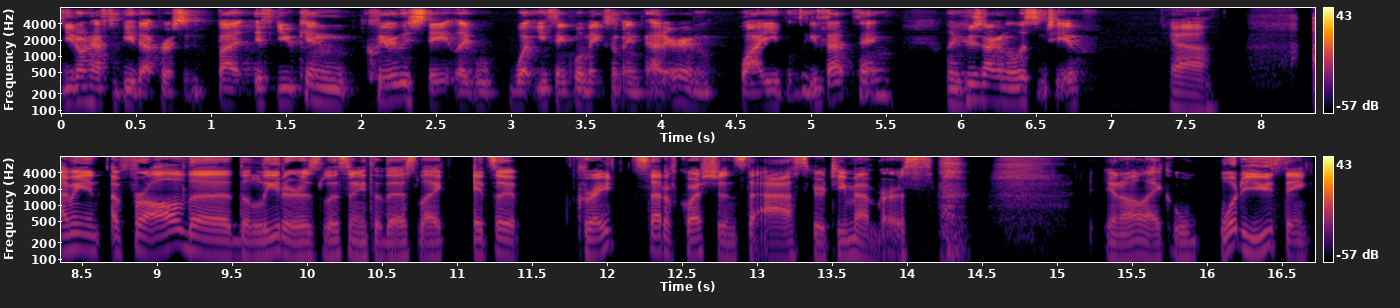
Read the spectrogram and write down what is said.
you don't have to be that person but if you can clearly state like what you think will make something better and why you believe that thing like who's not going to listen to you Yeah. I mean, for all the the leaders listening to this, like it's a great set of questions to ask your team members. you know, like what do you think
